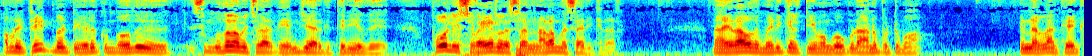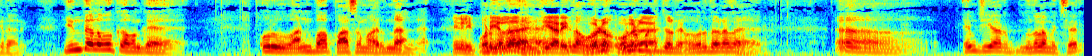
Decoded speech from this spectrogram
அப்படி ட்ரீட்மெண்ட் எடுக்கும்போது முதலமைச்சராக இருக்க எம்ஜிஆருக்கு தெரியுது. போலீஸ் வயர்லெஸ்ல நலம் விசாரிக்கிறார். நான் ஏதாவது மெடிக்கல் டீம் உங்க கூட அனுப்பட்டுமா? இன்னெல்லாம் கேட்கிறாரு. இந்த அளவுக்கு அவங்க ஒரு அன்பா பாசமா இருந்தாங்க. புகழ- மட்டும் சொல்றேன். ஒரு தடவை எம்ஜிஆர் முதலமைச்சர்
